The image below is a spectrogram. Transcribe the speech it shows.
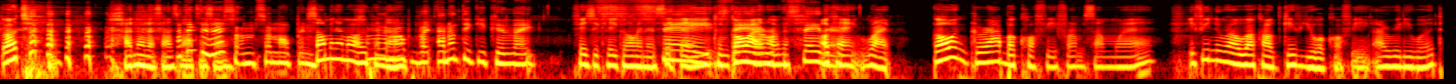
Go to. I know that sounds I bad think there is some, some open. Some of them are some open of them now. open, but I don't think you could like Physically go in and sit there. You can go out and ar- have a, stay there. Okay, right. Go and grab a coffee from somewhere. If you knew where I work, I'd give you a coffee. I really would.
